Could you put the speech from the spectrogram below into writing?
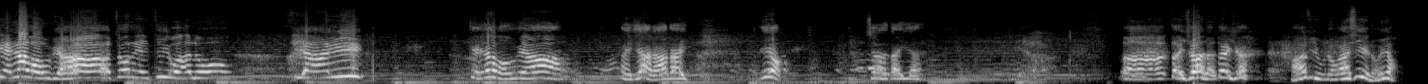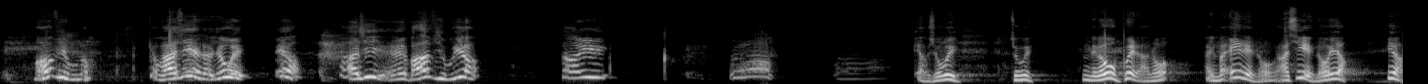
ကဲလောက်ပါဘူးဗျာကျိုးစင်ကြည့်ပါအလိုဆရာကြီးကဲလောက်ပါဘူးဗျာအဲရတာတိုင်းဒီရောဆရာတိုင်းရအာတိုင်းရလားတိုင်းရဘာဖြူတော့ငါရှိရနော်ရောဘာဖြူနော်ကဘာရှိရနော်ရုပ်ဝေးရောဘာရှိရဘာဖြူရောတိုင်းယောရုပ်ဝေးရုပ်ဝေးနေလို့ပြတာနော်အိမ်မအဲ့တယ်နော်ငါရှိရနော်ရောရော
